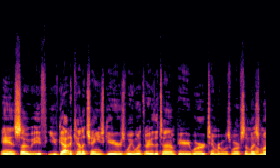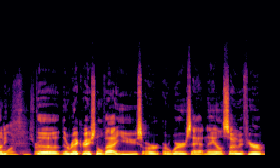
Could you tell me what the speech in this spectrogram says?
And so if you've got to kind of change gears, we went through the time period where timber was worth so much Number money right. the the recreational values are, are where it's at now. So if you're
